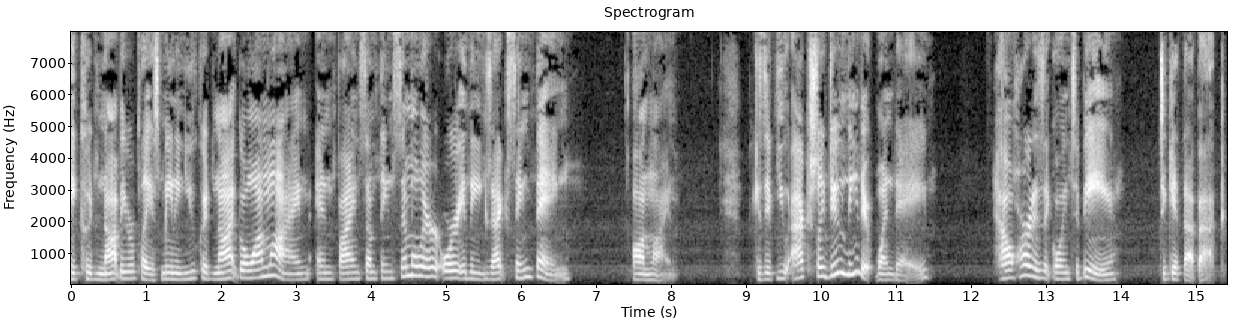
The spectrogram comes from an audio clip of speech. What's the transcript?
it could not be replaced, meaning you could not go online and find something similar or the exact same thing online. Because if you actually do need it one day, how hard is it going to be to get that back?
